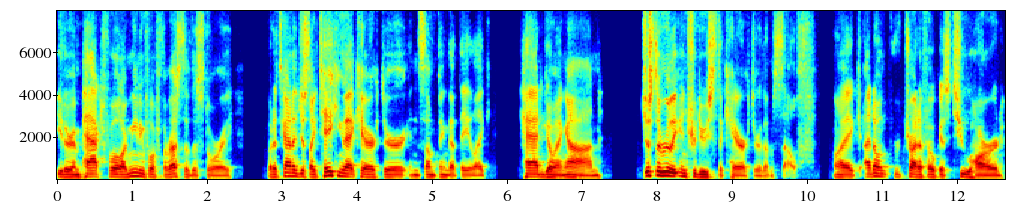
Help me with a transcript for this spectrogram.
either impactful or meaningful for the rest of the story. But it's kind of just like taking that character in something that they like had going on just to really introduce the character themselves. Like I don't try to focus too hard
